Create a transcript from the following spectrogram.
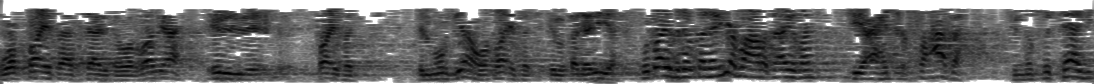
والطائفة الثالثة والرابعة طائفة المرجئة وطائفة القدرية. وطائفة القدرية ظهرت أيضا في عهد الصحابة في النصف الثاني.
